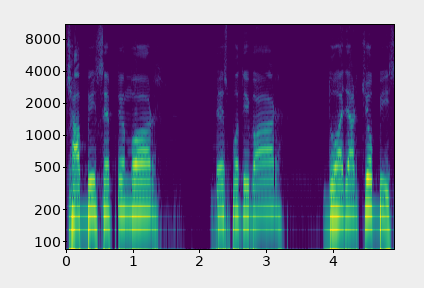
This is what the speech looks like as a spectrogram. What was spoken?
ছাব্বিশ সেপ্টেম্বর বৃহস্পতিবার দু হাজার চব্বিশ।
